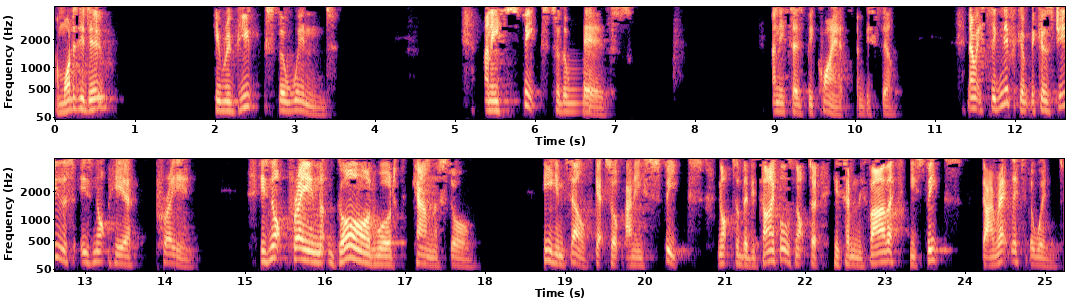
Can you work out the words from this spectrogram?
And what does he do? He rebukes the wind. And he speaks to the waves. And he says, be quiet and be still. Now it's significant because Jesus is not here praying. He's not praying that God would calm the storm. He himself gets up and he speaks, not to the disciples, not to his heavenly father. He speaks directly to the wind.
